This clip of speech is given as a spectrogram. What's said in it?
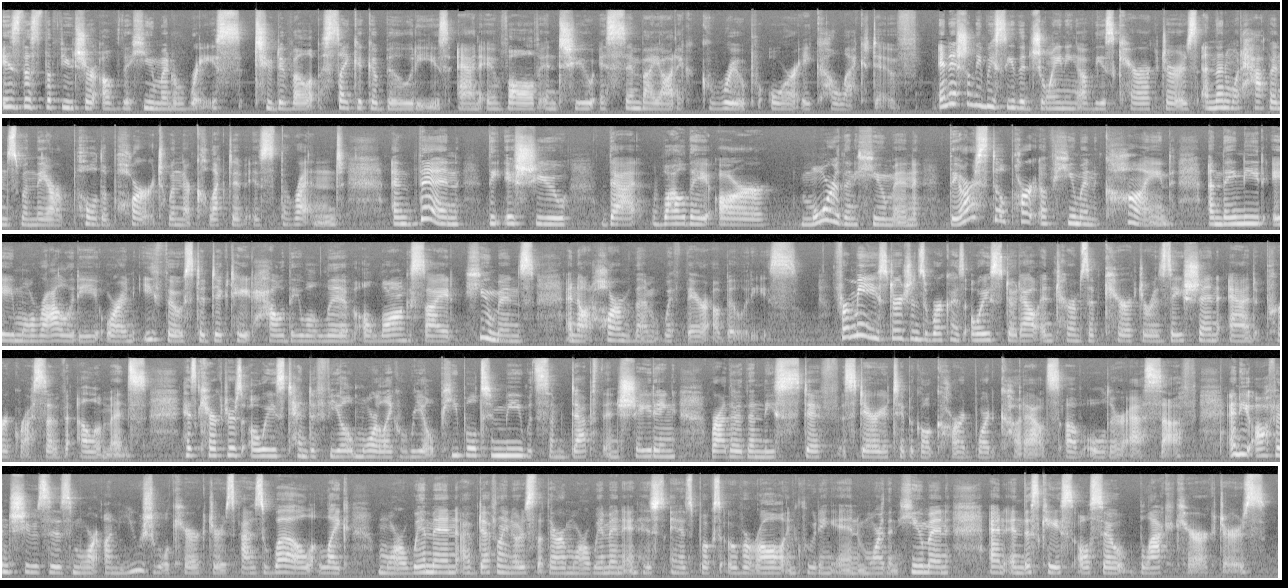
is this the future of the human race to develop psychic abilities and evolve into a symbiotic group or a collective? Initially we see the joining of these characters and then what happens when they are pulled apart, when their collective is threatened. And then the issue that while they are more than human, they are still part of humankind and they need a morality or an ethos to dictate how they will live alongside humans and not harm them with their abilities. For me, Sturgeon's work has always stood out in terms of characterization and progressive elements. His characters always tend to feel more like real people to me with some depth and shading rather than the stiff, stereotypical cardboard cutouts of older SF. And he often chooses more unusual characters as well, like more women. I've definitely noticed that there are more women in his, in his books overall, including in More Than Human, and in this case also black characters.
